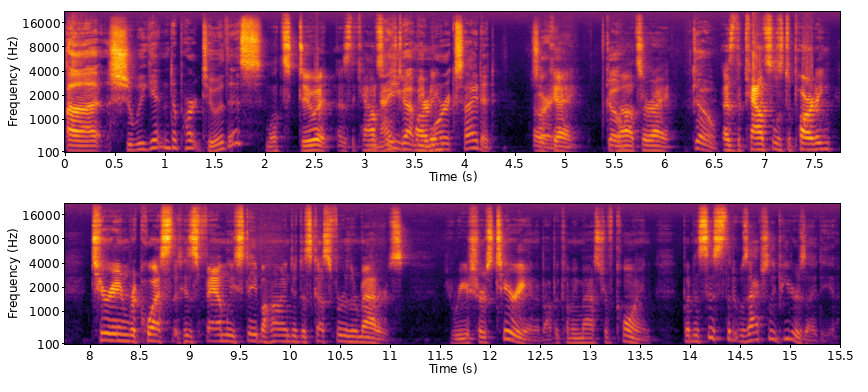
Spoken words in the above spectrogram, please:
Uh, should we get into part two of this? Let's do it. As the council now you got departing. me more excited. Sorry. Okay. Go. No, it's all right. Go. As the council is departing, Tyrion requests that his family stay behind to discuss further matters. He reassures Tyrion about becoming Master of Coin, but insists that it was actually Petyr's idea.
